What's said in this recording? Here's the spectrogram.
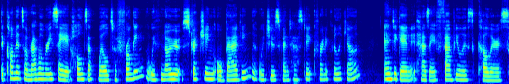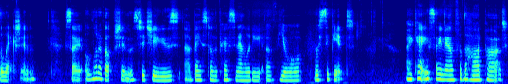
The comments on Ravelry say it holds up well to frogging with no stretching or bagging, which is fantastic for an acrylic yarn. And again, it has a fabulous colour selection. So a lot of options to choose uh, based on the personality of your recipient. Okay, so now for the hard part.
